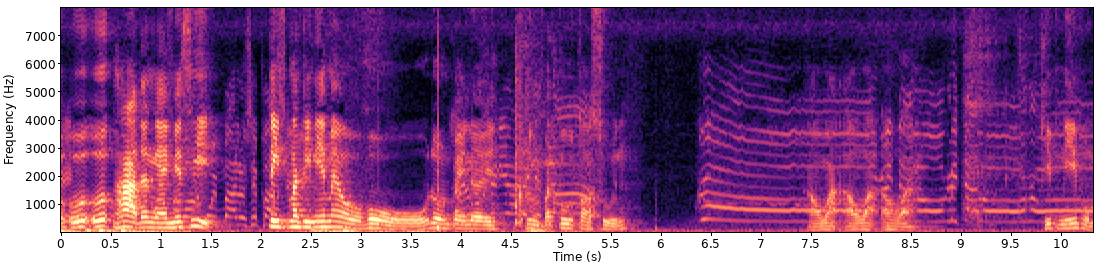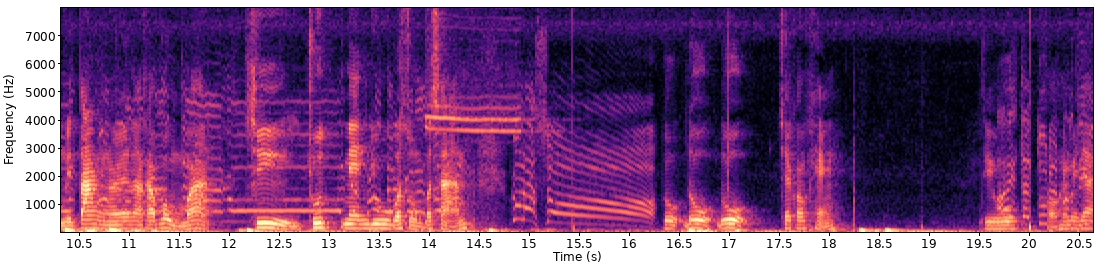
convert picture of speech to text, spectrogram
อเออเออพลาดได้ไงเมสซี่ Muy malo ese pase. ติดมาทีนี้แม่โอ้โห โดนไปเลยหนึ่งประตูต่อศูนย์ Gol. เอาว่ะเอาว่ะเอาว่ะ Grítalo, grítalo. คลิปนี้ผมได้ตั้งเลยนะครับผมว่าชื่อชุดแมนยูผสมประสาน Golazo. โดโดโดใช้ความแข็งติว A esta ขอ altura ให้ el ไม่ได้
